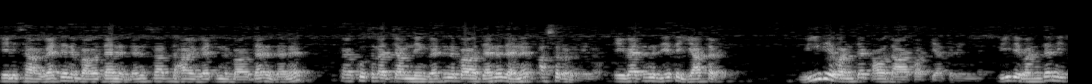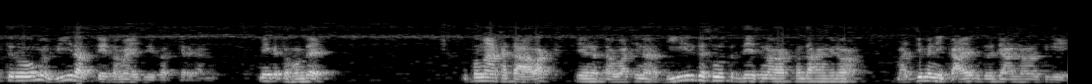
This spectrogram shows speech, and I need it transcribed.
ඒ නිසා වැටෙන බව දැන දැන ශ්‍රද්ධාවෙන් වැටෙන බව දැන දැන කුසල ඡන්දයෙන් වැටෙන බව දැන දැන අසරණ වෙනවා. ඒ වැටෙන දෙයට යට වෙනවා. වීරවන්ත කවදාකවත් යට වෙන්නේ නැහැ. වීරවන්ත නිතරම වීරත්වයේ තමයි ඉදිරිපත් කරගන්නේ. මේකට හොඳ උපමා කතාවක් එහෙම නැත්නම් වටිනා දීර්ඝ සූත්‍ර දේශනාවක් සඳහන් වෙනවා මජ්ක්‍ධිම නිකාය බුදුරජාණන් වහන්සේගේ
